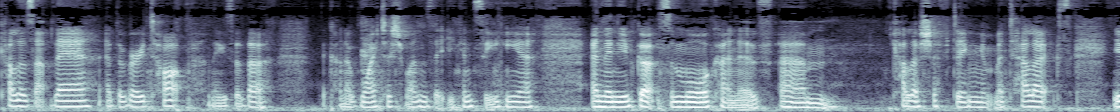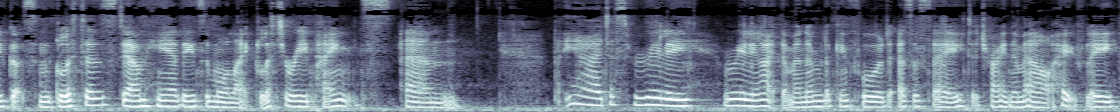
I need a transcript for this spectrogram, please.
colours up there at the very top. These are the, the kind of whitish ones that you can see here. And then you've got some more kind of um, colour shifting metallics. You've got some glitters down here. These are more like glittery paints. Um, but yeah, I just really, really like them. And I'm looking forward, as I say, to trying them out. Hopefully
